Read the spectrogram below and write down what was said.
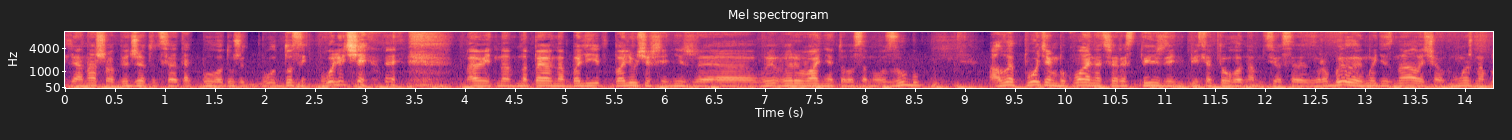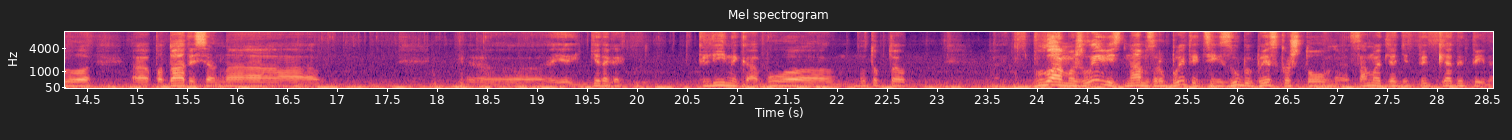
для нашого бюджету це так було дуже досить болюче, навіть напевно болючіше, ніж е, виривання того самого зубу. Але потім, буквально через тиждень після того нам це все зробили, ми дізналися, що можна було е, податися на е, є така клініка, або ну тобто була можливість нам зробити ці зуби безкоштовно, саме для діти, для дитини.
